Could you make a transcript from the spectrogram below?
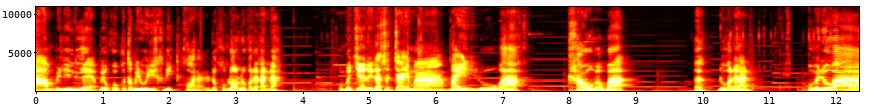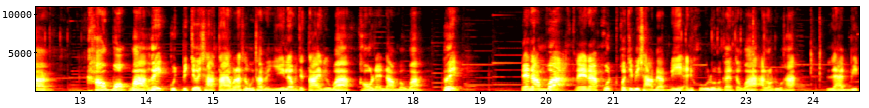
ตามไปเรื่อยๆไม่ว่าผมก็ต้องไปดูที่ดิสคอร์ดอะเดี๋ยวผมลองดูก่อนแล้วกันนะผมไปเจอหนึ่งน่าสนใจมาไม่รู้ว่าเขาแบบว่า เออดูก่อนแล้วกัน ผมไม่รู้ว่าเขาบอกว่าเฮ้ยกูไปเจอฉากตายมาแล้วถ้ามึงทำอย่างนี้แล้วมันจะตายหรือว่าเขาแนะนำแบบว่า เฮ้ย แนะนำว่าในอนาคตควรจะมีฉากแบบนี้ อันนี้ผมไม่รู้เหมือนกันแต่ว่าอะเราดูฮะ Rabbit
